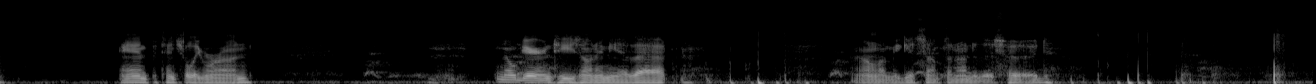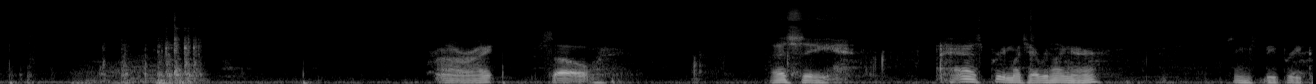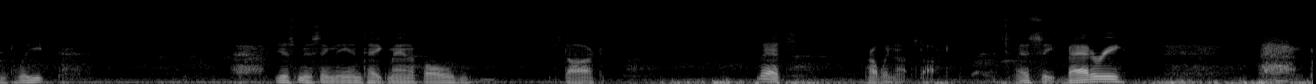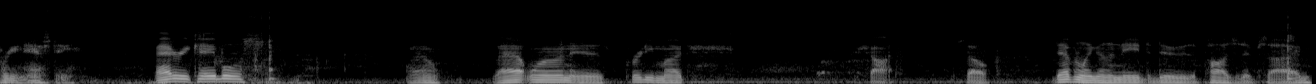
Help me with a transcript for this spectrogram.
and potentially run. No guarantees on any of that. Let me get something under this hood. Alright, so let's see. Has pretty much everything there. Seems to be pretty complete. Just missing the intake manifold stock. That's probably not stock. Let's see, battery pretty nasty. Battery cables, well, that one is pretty much shot. So, definitely going to need to do the positive side.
